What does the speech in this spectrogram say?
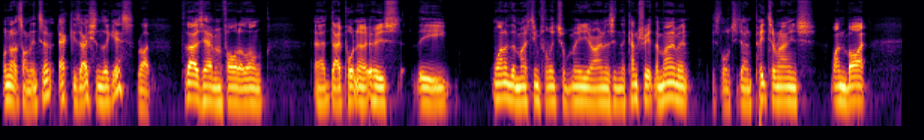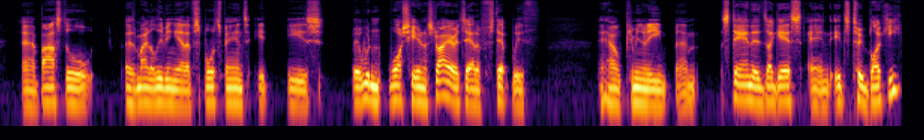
Well, not it's not an incident, accusations, I guess. Right. For those who haven't followed along, uh, Dave Portnoy, who's the one of the most influential media owners in the country at the moment, has launched his own pizza range, One Bite. Uh, Barstool has made a living out of sports fans. It is it wouldn't wash here in Australia. It's out of step with our community um, standards, I guess, and it's too blokey.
